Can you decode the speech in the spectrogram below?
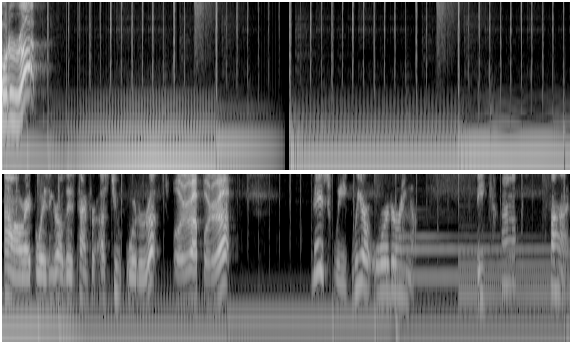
Order up! All right, boys and girls, it's time for us to order up. Order up, order up. This week, we are ordering up the top five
